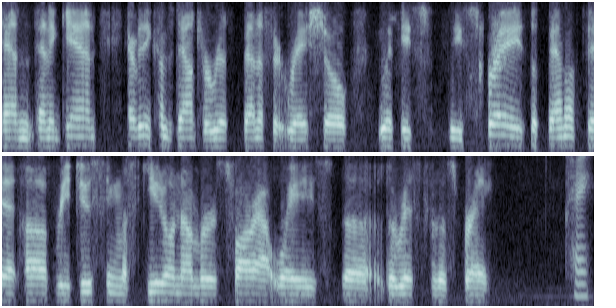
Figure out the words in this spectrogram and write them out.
And and again, everything comes down to risk benefit ratio with these these sprays, the benefit of reducing mosquito numbers far outweighs the, the risk of the spray. Okay.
